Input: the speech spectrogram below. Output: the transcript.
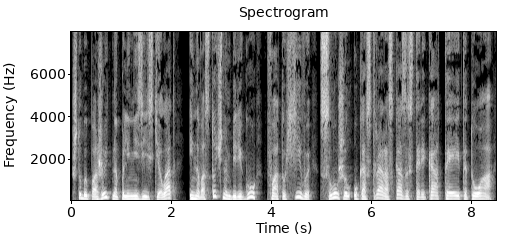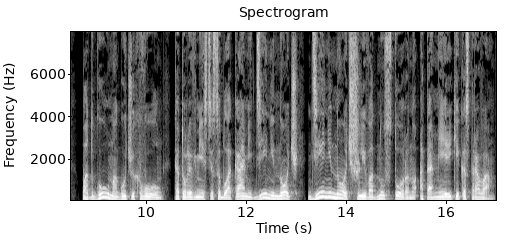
чтобы пожить на полинезийский лад и на восточном берегу Фатухивы слушал у костра рассказы старика Тей-Тетуа под гул могучих волн, которые вместе с облаками день и ночь, день и ночь шли в одну сторону, от Америки к островам.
